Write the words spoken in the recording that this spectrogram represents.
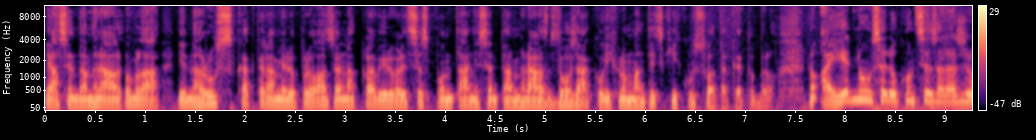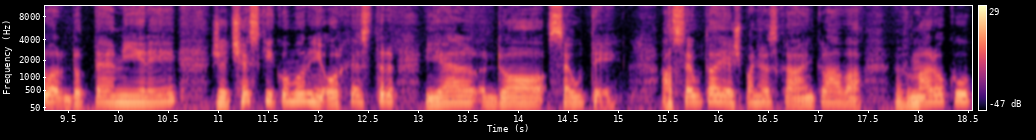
Já jsem tam hrál, to byla jedna Ruska, která mě doprovázela na klavíru velice spontánně, jsem tam hrál z dvořákových romantických kusů a také to bylo. No a jednou se dokonce zadařilo do té míry, že Český komorní orchestr jel do Seuty a Ceuta je španělská enkláva v Maroku,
